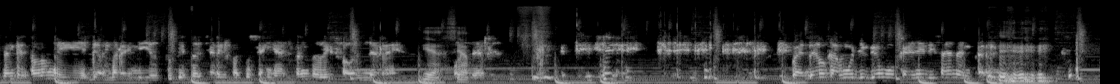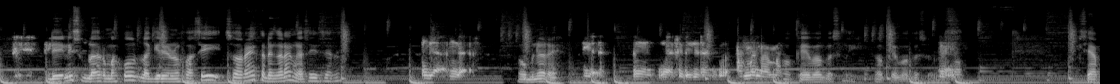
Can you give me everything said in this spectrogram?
nanti tolong di gambarin di YouTube itu cari foto yang ganteng tulis founder ya. Ya siap. Founder. Padahal kamu juga mukanya di sana ntar. Dia ini sebelah rumahku lagi renovasi, suaranya kedengeran nggak sih di sana? Enggak, enggak. Oh bener ya? Iya, enggak kedengeran kok. Aman, aman. Oke bagus nih. Oke bagus bagus. Hmm. Siap.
